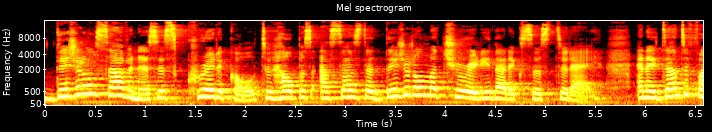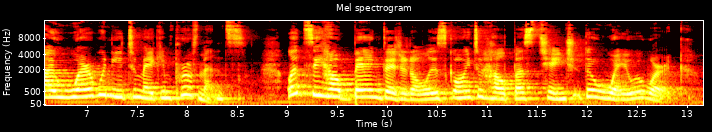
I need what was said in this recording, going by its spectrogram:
Digital savviness is critical to help us assess the digital maturity that exists today and identify where we need to make improvements. Let's see how being digital is going to help us change the way we work.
